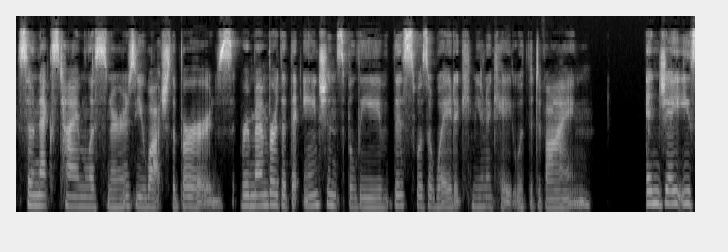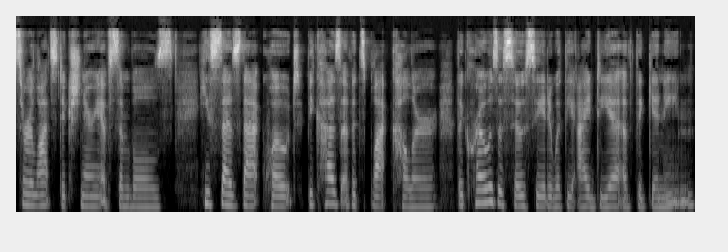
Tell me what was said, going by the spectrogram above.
So next time, listeners, you watch the birds, remember that the ancients believed this was a way to communicate with the divine. In J.E. Cirlot's Dictionary of Symbols, he says that, quote, because of its black color, the crow is associated with the idea of beginning,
